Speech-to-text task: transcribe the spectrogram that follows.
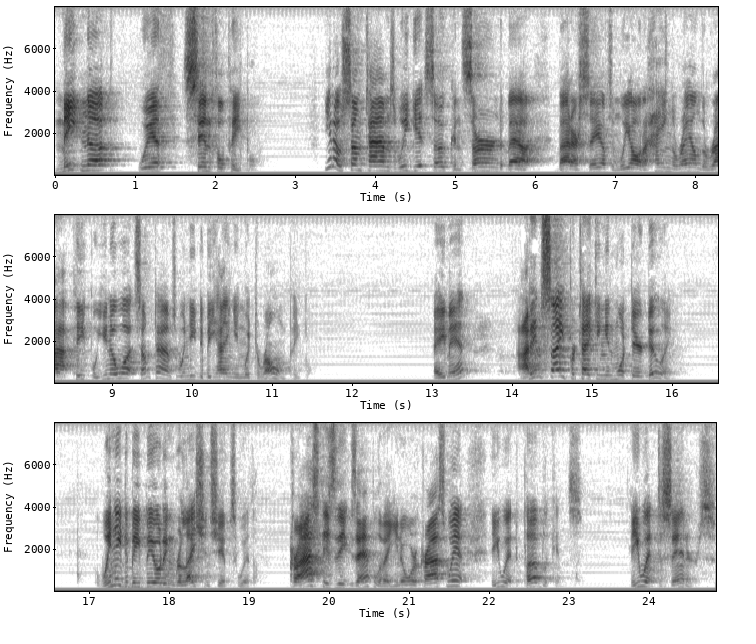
Meeting up with sinful people. You know, sometimes we get so concerned about, about ourselves and we ought to hang around the right people. You know what? Sometimes we need to be hanging with the wrong people. Amen? I didn't say partaking in what they're doing. We need to be building relationships with them. Christ is the example of that. You know where Christ went? He went to publicans. He went to sinners.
